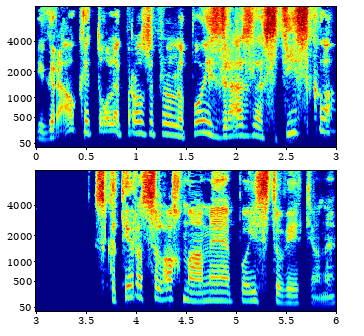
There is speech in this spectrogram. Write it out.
Igravke tole pravzaprav lepo izrazila stisko, s katero se lahko mame poistovetijo. Ne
